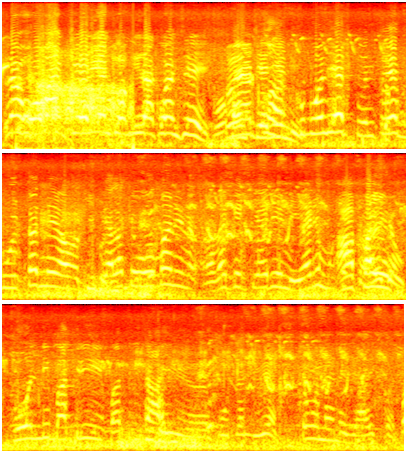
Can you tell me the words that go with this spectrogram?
એટલે હોવાન કેરી ચોકી રાખવાની છે ઓબાન યાર તું કેરીઓ નહીં. હરખું બોલ યાર, તું તો યાર બોલતો જ નહીં આવડતું. પહેલા કે ઓબાની ને, હવે કે કેરી નહીં. યાર, હું તો આ ઘરે પાય જાઉં. ફોનની બત્રી બત્રી થાય પોતાની. તો મને જાય આવે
